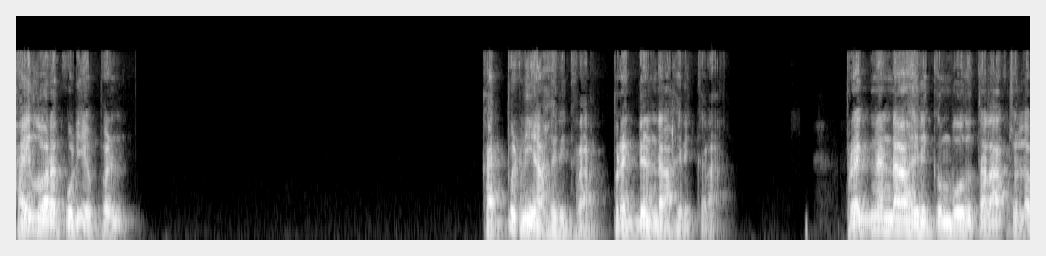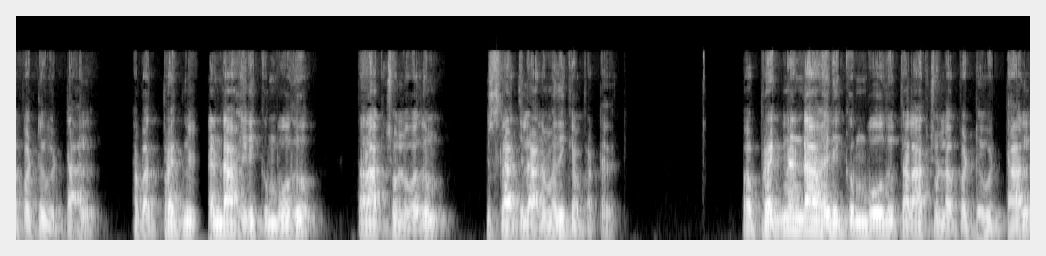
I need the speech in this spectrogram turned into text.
ஹைல் வரக்கூடிய பெண் கற்பிணியாக இருக்கிறார் பிரெக்னண்டாக இருக்கிறார். பிரெக்னண்டாக இருக்கும்போது தலாக் சொல்லப்பட்டு விட்டால் அப்போ பிரெக்னண்டாக இருக்கும்போது தலாக் சொல்லுவதும் இஸ்லாத்தில் அனுமதிக்கப்பட்டது. பிரெக்னண்டாக இருக்கும்போது தலாக் சொல்லப்பட்டு விட்டால்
